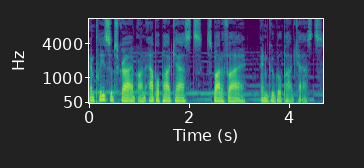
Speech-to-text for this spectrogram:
And please subscribe on Apple Podcasts, Spotify, and Google Podcasts.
